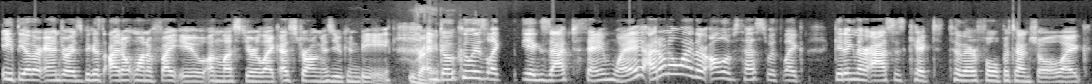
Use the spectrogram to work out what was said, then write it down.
eat the other androids because I don't want to fight you unless you're like as strong as you can be. Right. And Goku is like the exact same way. I don't know why they're all obsessed with like getting their asses kicked to their full potential. Like,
